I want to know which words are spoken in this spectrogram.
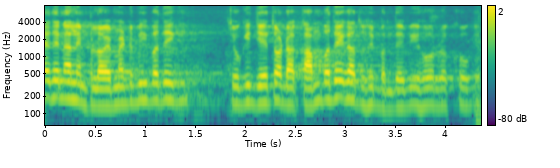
ਇਹਦੇ ਨਾਲ EMPLOYMENT ਵੀ ਵਧੇਗੀ, ਕਿਉਂਕਿ ਜੇ ਤੁਹਾਡਾ ਕੰਮ ਵਧੇਗਾ, ਤੁਸੀਂ ਬੰਦੇ ਵੀ ਹੋਰ ਰੱਖੋਗੇ।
